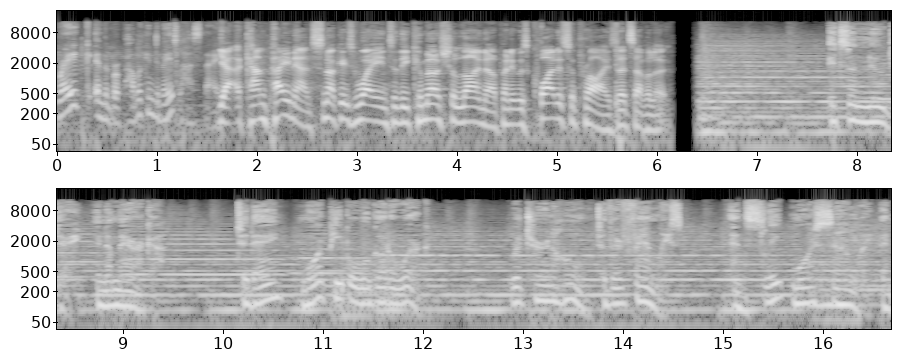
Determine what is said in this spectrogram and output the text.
break in the Republican debate last night. Yeah, a campaign ad snuck its way into the commercial lineup, and it was quite a surprise. Let's have a look. It's a new day in America. Today, more people will go to work, return home to their families, and sleep more soundly than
